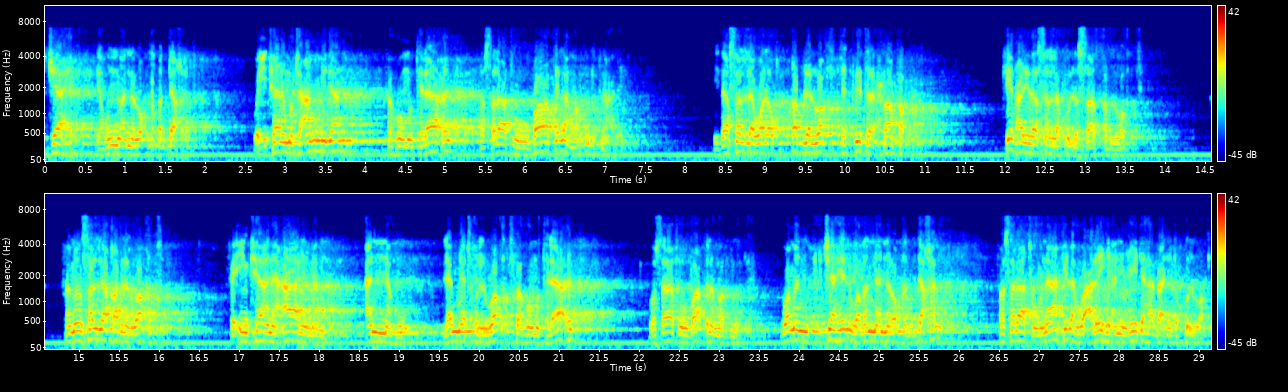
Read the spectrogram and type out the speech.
جاهل يظن أن الوقت قد دخل. وإن كان متعمدا فهو متلاعب فصلاته باطلة مردودة عليه. إذا صلى ولو قبل الوقت تكبيرة الإحرام فقط. كيف على إذا صلى كل الصلاة قبل الوقت؟ فمن صلى قبل الوقت فإن كان عالما أنه لم يدخل الوقت فهو متلاعب وصلاته باطلة مردودة ومن جهل وظن أن الوقت دخل فصلاته نافلة وعليه أن يعيدها بعد دخول الوقت.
